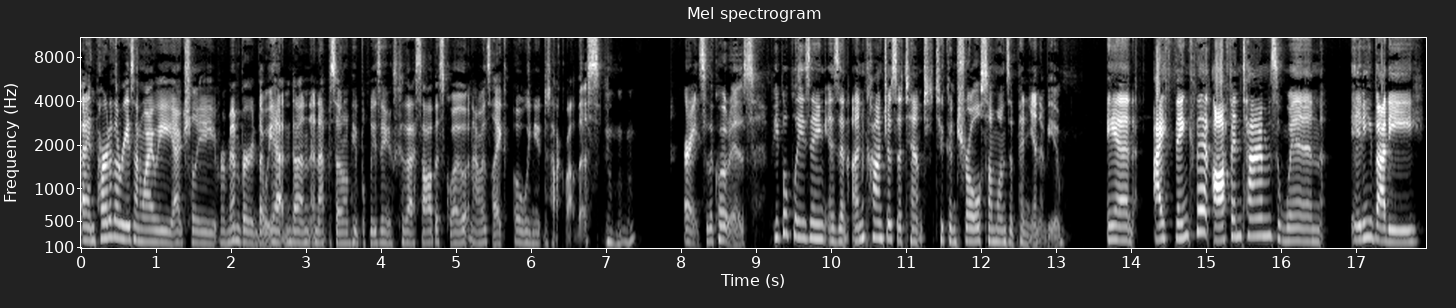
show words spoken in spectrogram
And part of the reason why we actually remembered that we hadn't done an episode on people pleasing is because I saw this quote and I was like, oh, we need to talk about this. Mm-hmm. All right, so the quote is People pleasing is an unconscious attempt to control someone's opinion of you. And I think that oftentimes when anybody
